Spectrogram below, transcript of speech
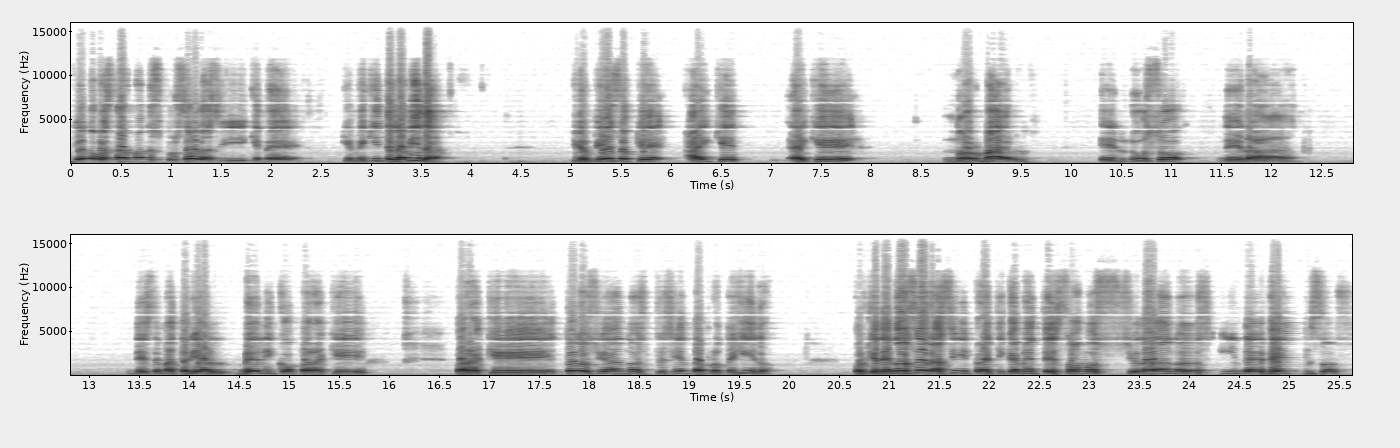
yo no voy a estar manos cruzadas y que me, que me quite la vida. Yo pienso que hay que, hay que normar el uso de la de este material bélico para que para que todo ciudadano se sienta protegido. Porque de no ser así, prácticamente somos ciudadanos indefensos,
